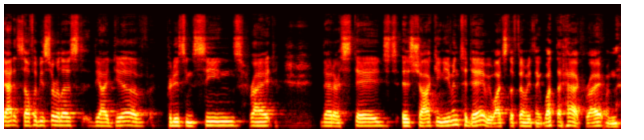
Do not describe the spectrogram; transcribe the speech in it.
that itself would be surrealist. The idea of producing scenes, right, that are staged is shocking. Even today, we watch the film, we think, what the heck, right? When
